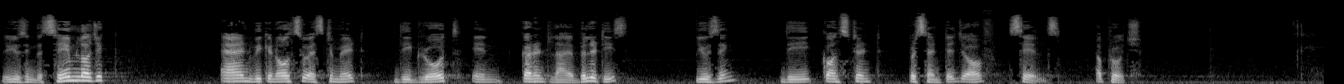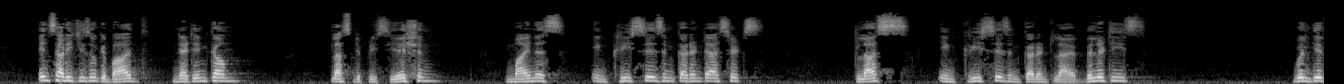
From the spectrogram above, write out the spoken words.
using the same logic, and we can also estimate the growth in current liabilities using the constant percentage of sales approach ان ساری چیزوں کے بعد net income plus depreciation minus increase in current asset plus increase in current liabilities will give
